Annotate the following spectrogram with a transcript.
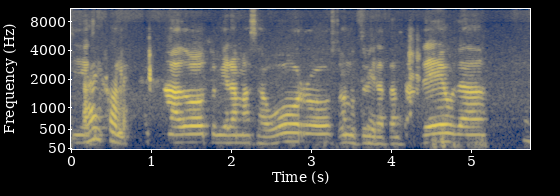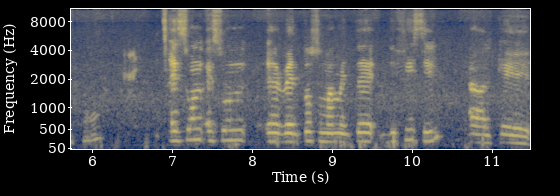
Sí. Ay, jole. tuviera más ahorros o no tuviera tanta deuda es, un, es un evento sumamente difícil al que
